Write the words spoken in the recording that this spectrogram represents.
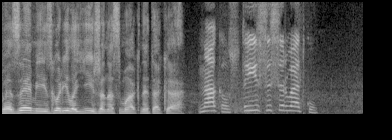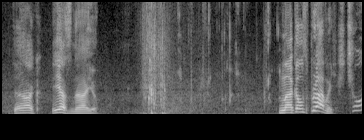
Без Емії згоріла їжа на смак не така. Наклз, ти їси серветку. Так, я знаю. Накл справий. Що?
